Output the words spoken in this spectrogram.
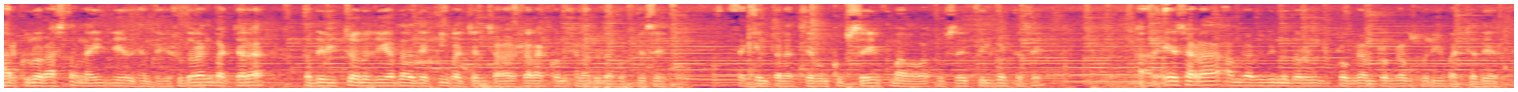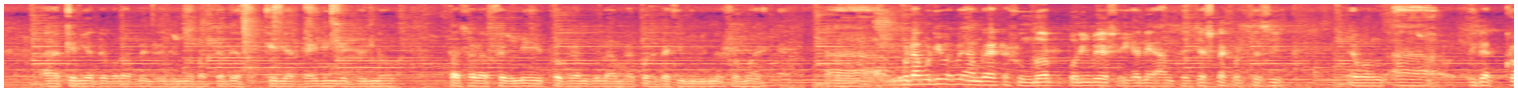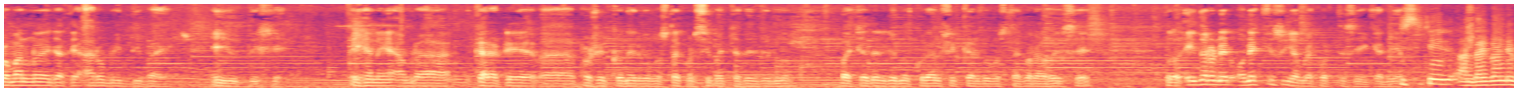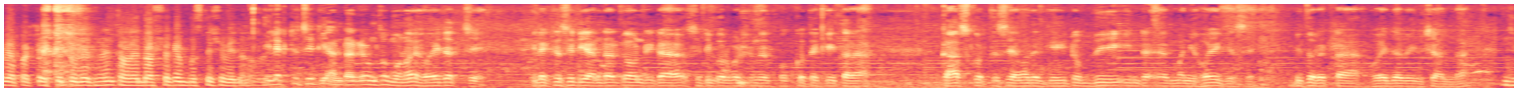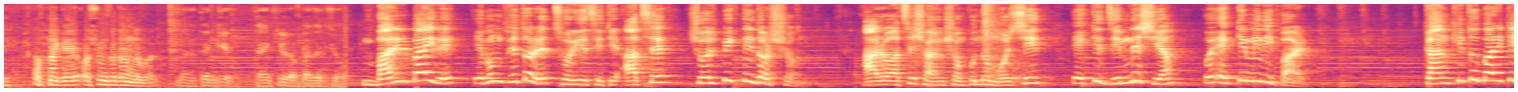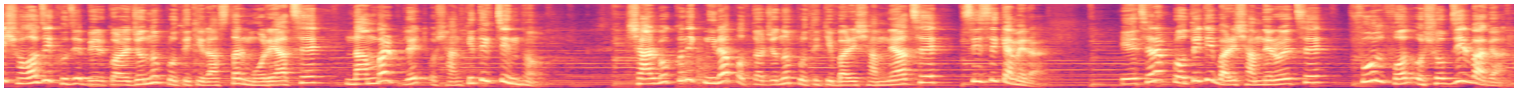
আর কোনো রাস্তা নাই যে ওইখান থেকে। সুতরাং বাচ্চারা তাদের ইচ্ছা অনুযায়ী আপনারা দেখতেই পাচ্ছেন সারা সারাক্ষণ খেলাধুলা করতেছে। সাইকেল চালাচ্ছে এবং খুব সেফ মা বাবা খুব সেফ ফিল করতেছে। আর এছাড়া আমরা বিভিন্ন ধরনের প্রোগ্রাম টোগ্রাম করি বাচ্চাদের কেরিয়ার ডেভেলপমেন্টের জন্য, বাচ্চাদের কেরিয়ার গাইডিংয়ের জন্য। তাছাড়া ফ্যামিলি প্রোগ্রামগুলো আমরা করে থাকি বিভিন্ন সময়। মোটামুটিভাবে আমরা একটা সুন্দর পরিবেশ এখানে আনতে চেষ্টা করতেছি এবং এটা ক্রমান্বয়ে যাতে আরও বৃদ্ধি পায় এই উদ্দেশ্যে। এখানে আমরা ক্যারাটে প্রশিক্ষণের ব্যবস্থা করছি বাচ্চাদের জন্য। বাচ্চাদের জন্য কোরআন শিক্ষার ব্যবস্থা করা হয়েছে। তো এই ধরনের অনেক কিছুই আমরা করতেছি এখানে। সিটির আন্ডারগ্রাউন্ডের ব্যাপারটা একটু তুলে ধরেন তাহলে দর্শকের বুঝতে সুবিধা হবে। ইলেকট্রিসিটি আন্ডারগ্রাউন্ড তো মনে হয় হয়ে যাচ্ছে। ইলেকট্রিসিটি আন্ডারগ্রাউন্ড এটা সিটি কর্পোরেশনের পক্ষ থেকেই তারা কাজ করতেছে। আমাদের গেট অবধি মানে হয়ে গেছে। ভিতরেরটা হয়ে যাবে ইনশাআল্লাহ। জি আপনাকে অসংখ্য ধন্যবাদ। থ্যাংক ইউ থ্যাংক ইউ আপনাদেরকে বাড়ির বাইরে এবং ভেতরে ছড়িয়ে ছিটিয়ে আছে শৈল্পিক নিদর্শন। আরও আছে স্বয়ংসম্পূর্ণ মসজিদ একটি জিমনেশিয়াম ও একটি মিনি পার্ক। কাঙ্ক্ষিত বাড়িটি সহজে খুঁজে বের করার জন্য প্রতিটি রাস্তার মোড়ে আছে নাম্বার প্লেট ও সাংকেতিক চিহ্ন। সার্বক্ষণিক নিরাপত্তার জন্য প্রতিটি বাড়ির সামনে আছে সিসি ক্যামেরা। এছাড়া প্রতিটি বাড়ির সামনে রয়েছে ফুল, ফল ও সবজির বাগান।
